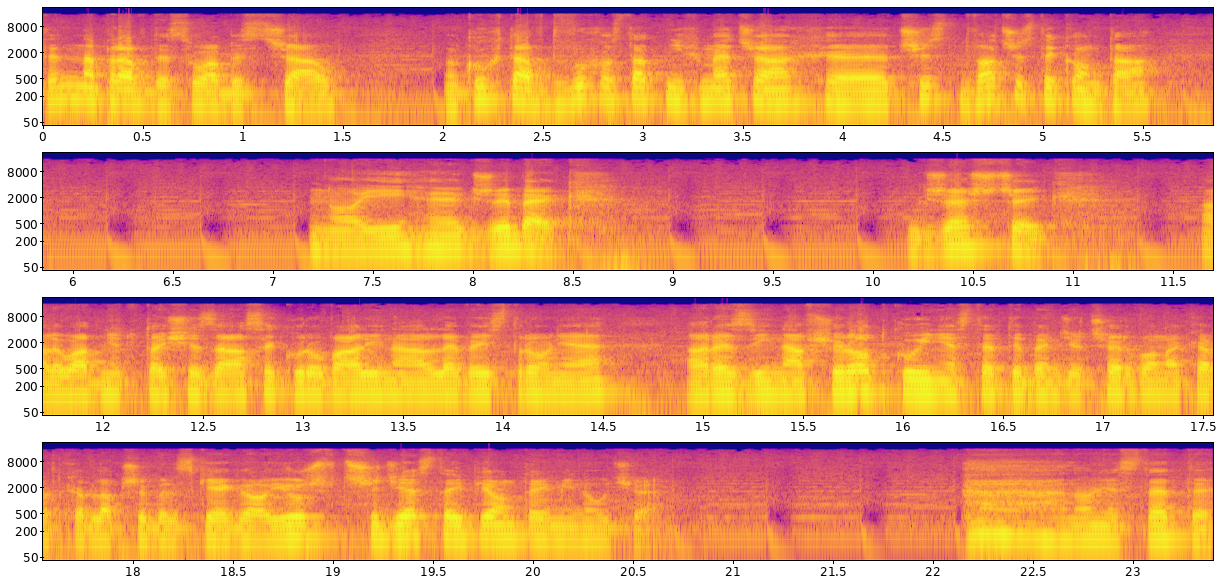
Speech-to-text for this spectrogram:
ten naprawdę słaby strzał. No Kuchta w dwóch ostatnich meczach e, czyst, dwa czyste kąta. No i e, Grzybek. Grzeszczyk. Ale ładnie tutaj się zaasekurowali na lewej stronie. A Rezina w środku i niestety będzie czerwona kartka dla Przybylskiego już w 35 minucie. No niestety.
